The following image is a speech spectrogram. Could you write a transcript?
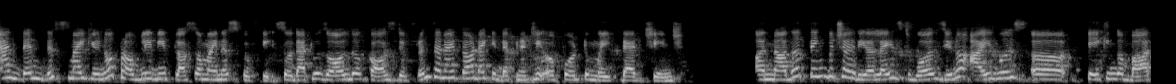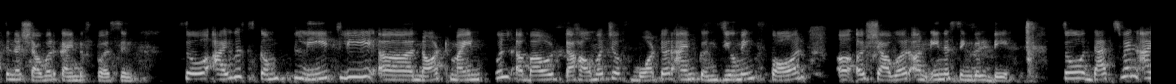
and then this might you know probably be plus or minus 50 so that was all the cost difference and i thought i can definitely afford to make that change. Another thing which i realized was you know i was uh, taking a bath in a shower kind of person so i was completely uh, not mindful about how much of water i'm consuming for uh, a shower on in a single day. So that's when i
